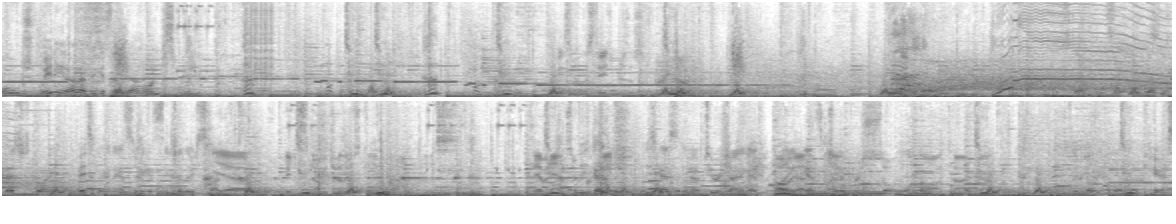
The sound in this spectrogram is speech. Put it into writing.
Oh, just waiting it out after he gets that down. Oh, sweet. Basically the stage position right now. Yeah, these guys just going basically an answer against each other's stock. Yeah, they just know each other's game. They have an answer These for guys, each. these guys, you know, two Regina guys, been Oh yeah, against each other for for so long. long time. They probably four years.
